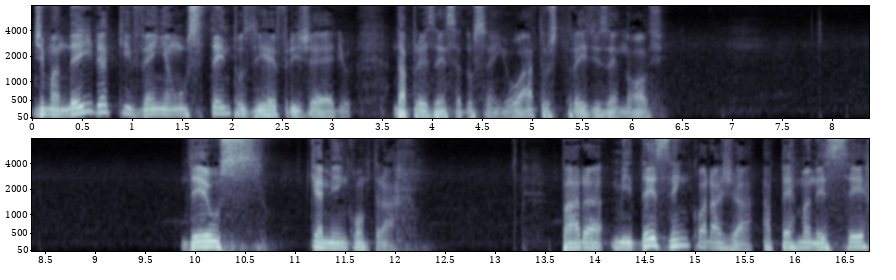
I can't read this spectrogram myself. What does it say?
de maneira que venham os tempos de refrigério da presença do Senhor. Atos 3,19. Deus quer me encontrar. para me desencorajar a permanecer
